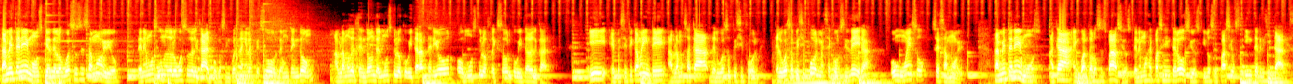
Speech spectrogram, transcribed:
También tenemos que de los huesos sesamoideos tenemos uno de los huesos del carpo que se encuentra en el espesor de un tendón. Hablamos del tendón del músculo cubital anterior o músculo flexor cubital del carpo. Y específicamente hablamos acá del hueso pisiforme. El hueso pisiforme se considera un hueso sesamoideo. También tenemos acá, en cuanto a los espacios, tenemos espacios interóseos y los espacios interdigitales.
